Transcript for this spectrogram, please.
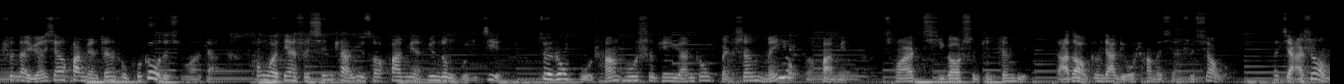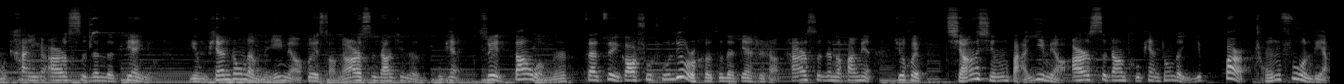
是在原先画面帧数不够的情况下，通过电视芯片预测画面运动轨迹，最终补偿出视频源中本身没有的画面，从而提高视频帧率，达到更加流畅的显示效果。那假设我们看一个二十四帧的电影，影片中的每一秒会扫描二十四张精准的图片，所以当我们在最高输出六十赫兹的电视上看二十四帧的画面，就会强行把一秒二十四张图片中的一半重复两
